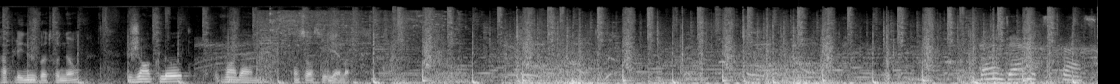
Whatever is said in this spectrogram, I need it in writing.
Rappelez-nous votre nom. Jean-Claude Van Damme. On s'en souviendra. Van Damme Express.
